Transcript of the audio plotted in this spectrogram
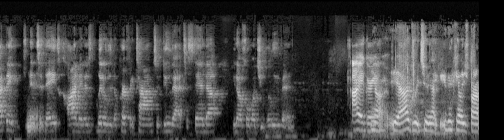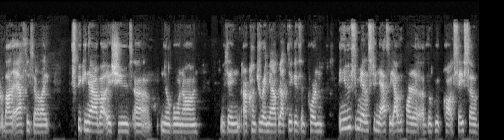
I think in today's climate is literally the perfect time to do that, to stand up, you know, for what you believe in. I agree. Yeah, yeah, I agree too. Like even Kelly just brought up about the athletes that are like speaking out about issues, um, you know, going on within our country right now. But I think it's important. And even for me as a student athlete, I was a part of, of a group called Say So.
